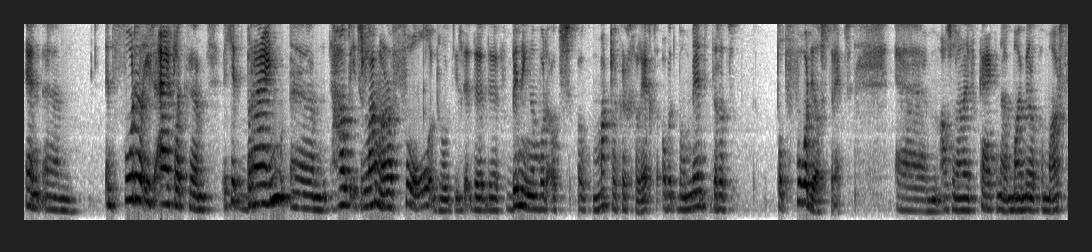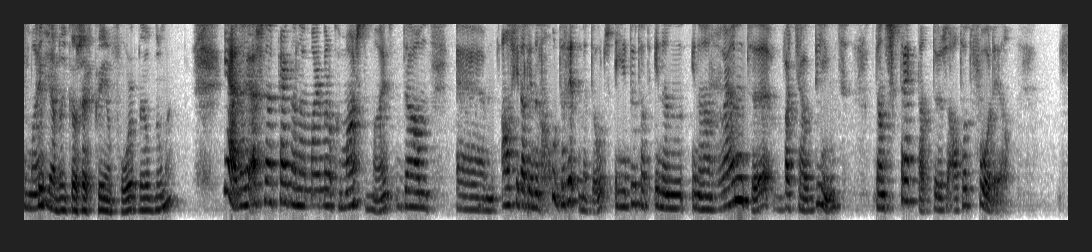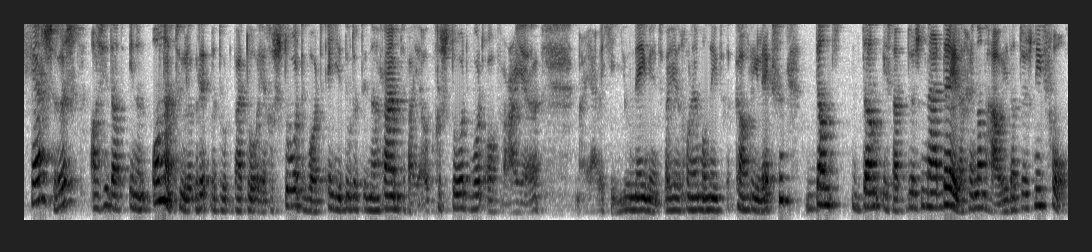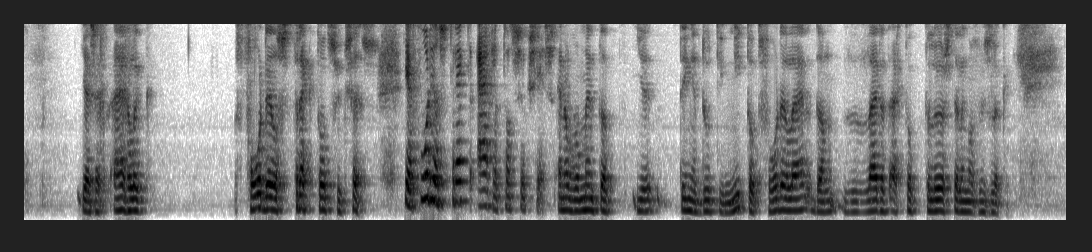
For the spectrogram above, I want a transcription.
En ehm een voordeel is eigenlijk, ehm, weet je, het brein ehm, houdt iets langer vol. Ik bedoel, de, de, de verbindingen worden ook, ook makkelijker gelegd op het moment dat het tot voordeel strekt. Als we dan even kijken naar My Miracle Mastermind. ja, maar ik wil zeggen, kun je een voorbeeld noemen? Ja, nou, als je nou kijkt naar My Miracle Mastermind, dan ehm, als je dat in een goed ritme doet en je doet dat in een, in een ruimte wat jou dient, dan strekt dat dus al tot voordeel. Versus als je dat in een onnatuurlijk ritme doet, waardoor je gestoord wordt en je doet het in een ruimte waar je ook gestoord wordt of waar je, nou ja, weet je, you name it, waar je gewoon helemaal niet kan relaxen, dan, dan is dat dus nadelig en dan hou je dat dus niet vol. Jij zegt eigenlijk, voordeel strekt tot succes. Ja, voordeel strekt eigenlijk tot succes. En op het moment dat je dingen doet die niet tot voordeel leiden, dan leidt het echt tot teleurstelling of mislukking.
